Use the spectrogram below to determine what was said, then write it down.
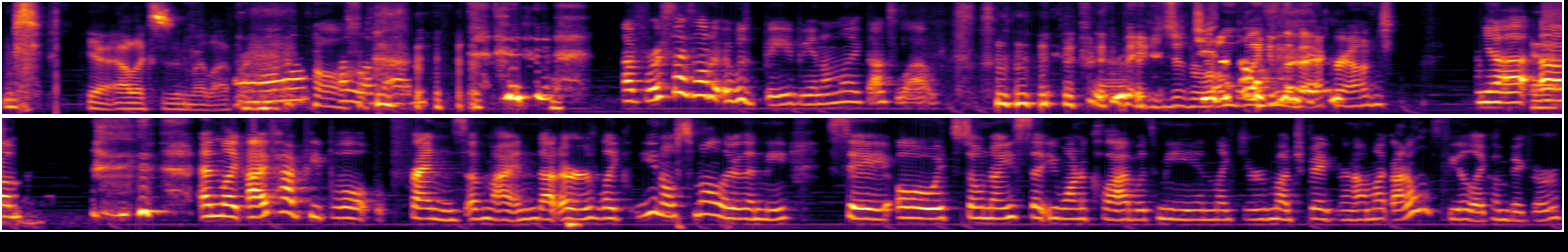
yeah, Alex is in my lap. Aw, Oh. I love that. At first, I thought it was baby, and I'm like, that's loud. Maybe just She's rumbling in the background. Yeah. Yeah. Um, and like I've had people, friends of mine that are like you know smaller than me, say, "Oh, it's so nice that you want to collab with me, and like you're much bigger." And I'm like, I don't feel like I'm bigger.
